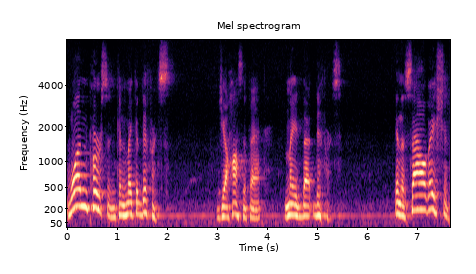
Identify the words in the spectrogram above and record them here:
One person can make a difference. Jehoshaphat made that difference. In the salvation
